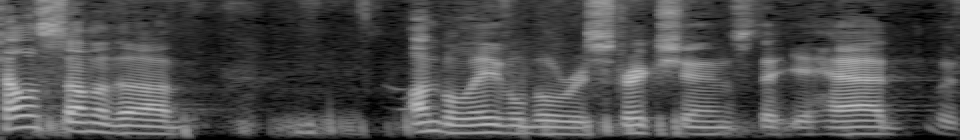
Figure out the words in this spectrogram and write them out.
tell us some of the unbelievable restrictions that you had with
